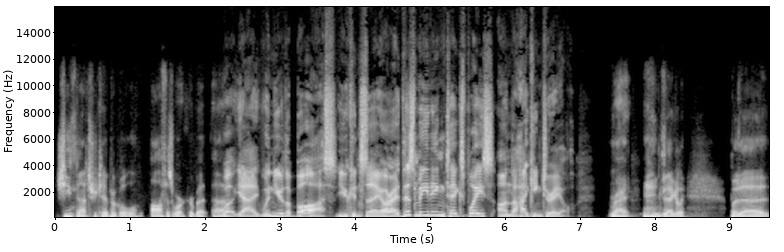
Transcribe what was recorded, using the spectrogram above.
she's not your typical office worker, but uh, well, yeah. When you're the boss, you can say, "All right, this meeting takes place on the hiking trail." Right, exactly. But uh,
